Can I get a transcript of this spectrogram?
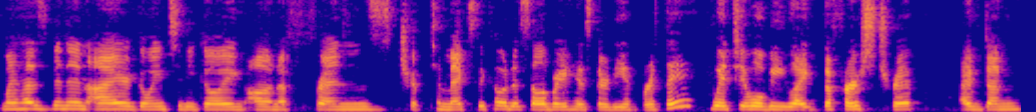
my husband and I are going to be going on a friend's trip to Mexico to celebrate his 30th birthday, which it will be like the first trip I've done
